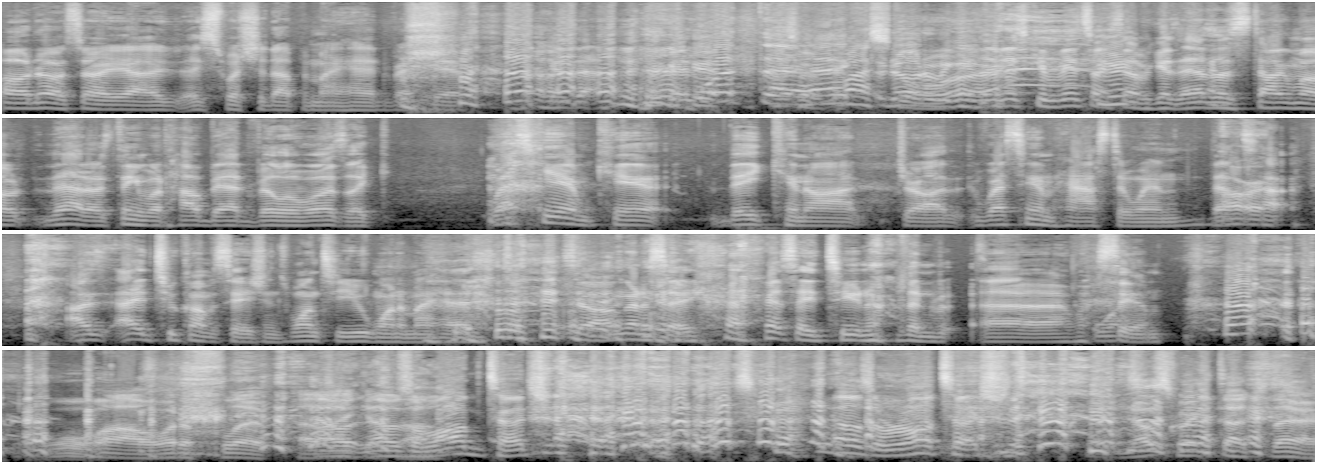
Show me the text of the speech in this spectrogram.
Oh no, sorry, yeah, I, I switched it up in my head right there. Uh, what the heck? No, no, because I just convinced myself because as I was talking about that, I was thinking about how bad Villa was. Like West Ham can't, they cannot draw. West Ham has to win. That's All right. how, I, was, I had two conversations, one to you, one in my head. so I'm gonna say, I'm gonna say two nothing uh, West Ham. Wow, what a flip! I like it, that was a long touch. that was a raw touch. No quick touch there.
